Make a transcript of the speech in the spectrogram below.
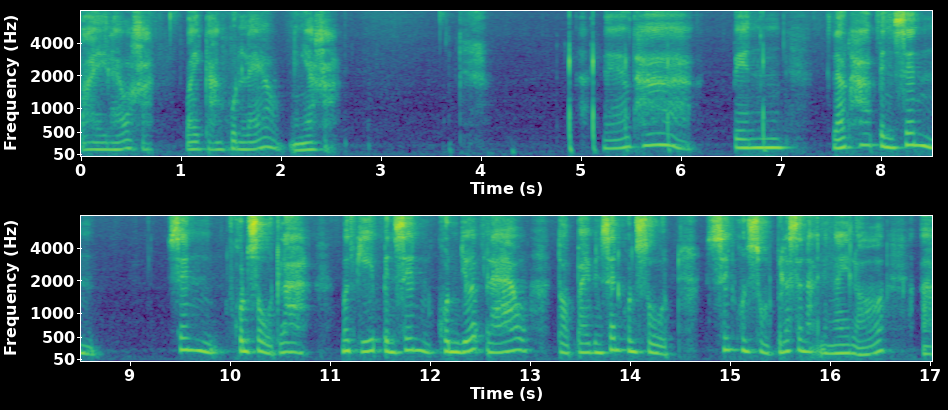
ไปแล้วอะค่ะวัยกลางคนแล้วอย่างเงี้ยค่ะ แล้วถ้าเป็นแล้วถ้าเป็นเส้นเส้นคนโสดล่ะ เมื่อกี้เป็นเส้นคนเยอะแล้ว ต่อไปเป็นเส้นคนโสด เส้นคนโสดเป็นลักษณะยังไงเหรออ่า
